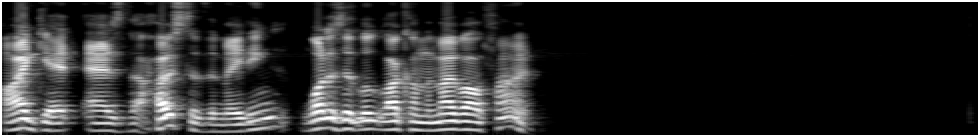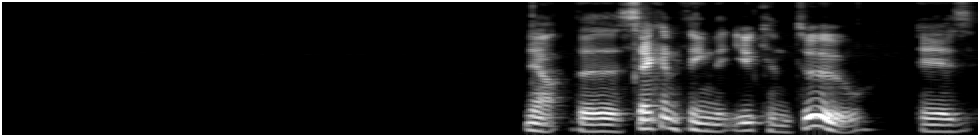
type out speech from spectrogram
I get as the host of the meeting. What does it look like on the mobile phone? Now, the second thing that you can do is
